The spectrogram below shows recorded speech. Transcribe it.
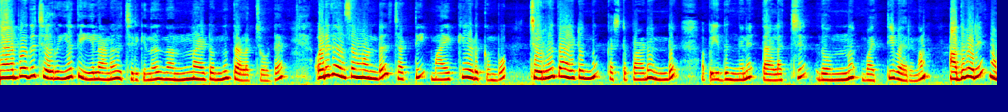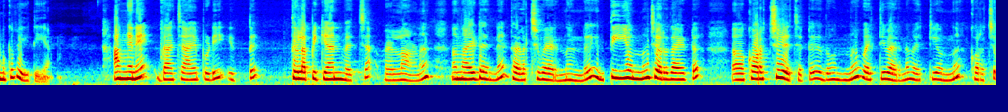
ഞാനിപ്പോൾ ഇത് ചെറിയ തീയിലാണ് വെച്ചിരിക്കുന്നത്. നന്നായിട്ടൊന്ന് തിളച്ചോട്ടെ. ഒരു ദിവസം കൊണ്ട് ചട്ടി മയക്കിയെടുക്കുമ്പോൾ ചെറുതായിട്ടൊന്ന് കഷ്ടപ്പാടുണ്ട്. അപ്പോൾ ഇതിങ്ങനെ തിളച്ച് ഇതൊന്ന് വറ്റി വരണം. അതുവരെ നമുക്ക് വെയിറ്റ് ചെയ്യാം. അങ്ങനെ ചായപ്പൊടി ഇട്ട് തിളപ്പിക്കാൻ വെച്ച വെള്ളമാണ് നന്നായിട്ട് തന്നെ തിളച്ച് വരുന്നുണ്ട്. തീയൊന്ന് ചെറുതായിട്ട് കുറച്ച് വെച്ചിട്ട് ഇതൊന്ന് വെറ്റി വരണം. വെറ്റി ഒന്ന് കുറച്ച്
